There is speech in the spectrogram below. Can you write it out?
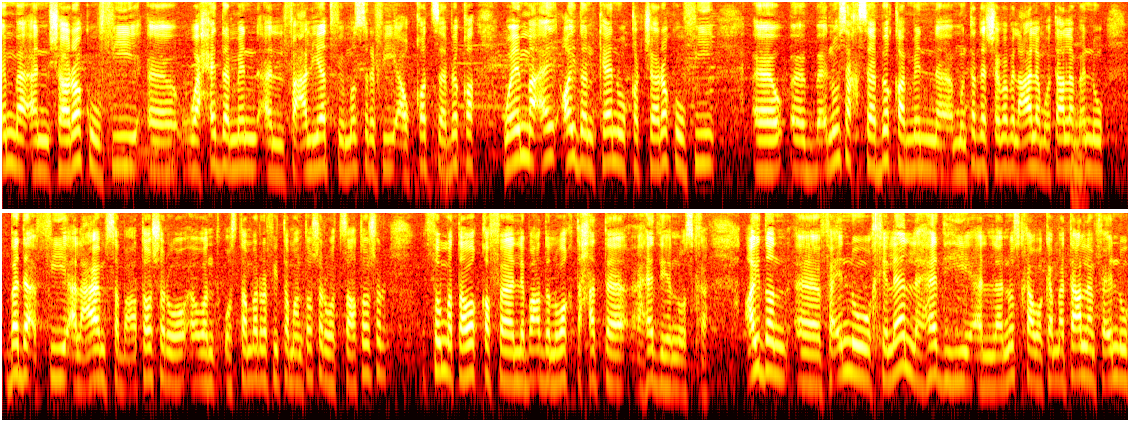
إما أن شاركوا في واحدة من الفعاليات في مصر في أوقات سابقة وإما أيضا كانوا قد شاركوا في نسخ سابقة من منتدى شباب العالم وتعلم أنه بدأ في العام 17 واستمر في 18 و19 ثم توقف لبعض الوقت حتى هذه النسخة. أيضا فإنه خلال هذه النسخة وكما تعلم فإنه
